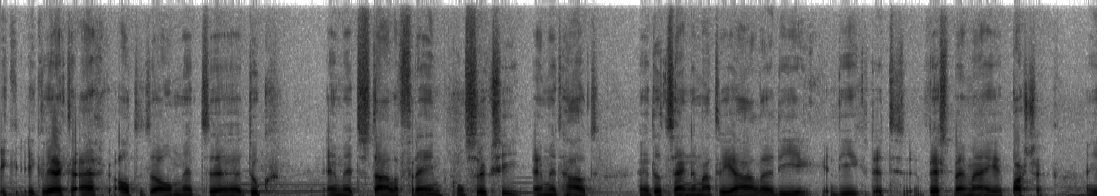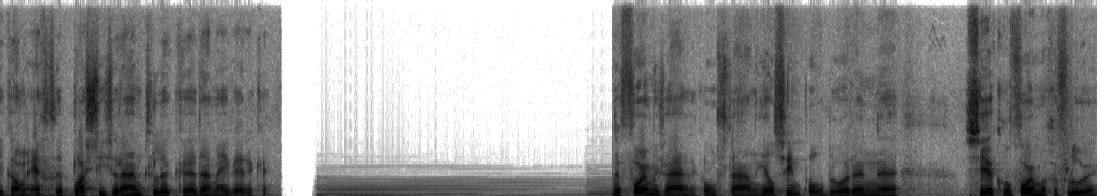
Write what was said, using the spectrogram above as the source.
Ik, ik werkte eigenlijk altijd al met eh, doek en met stalen frame, constructie en met hout. Dat zijn de materialen die, die het best bij mij passen. En je kan echt eh, plastisch ruimtelijk eh, daarmee werken. De vorm is eigenlijk ontstaan heel simpel door een cirkelvormige vloer,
